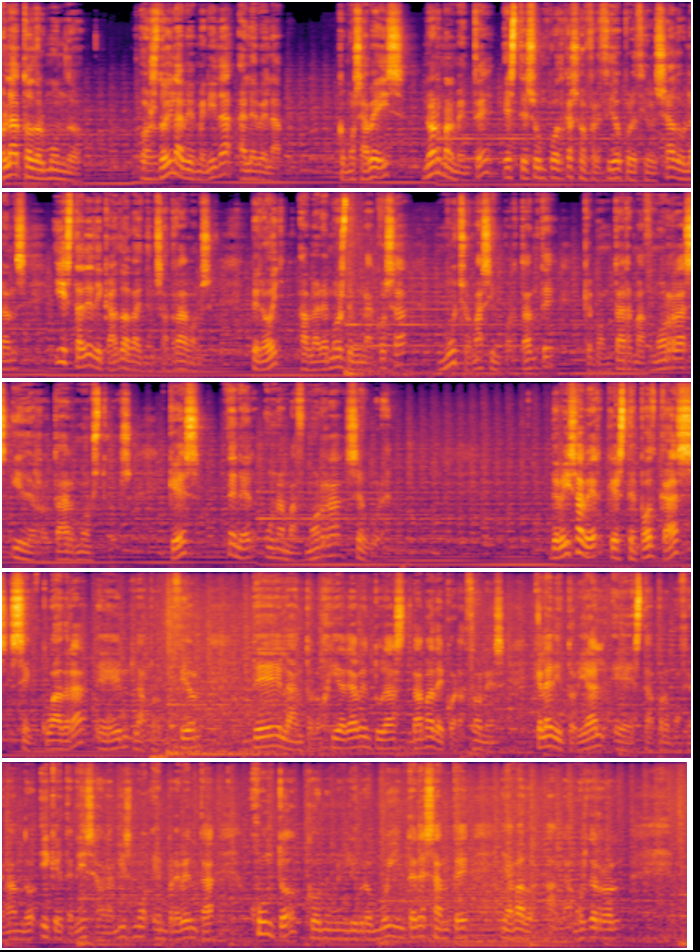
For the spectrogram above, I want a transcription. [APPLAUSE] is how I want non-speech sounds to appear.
Hola a todo el mundo. Os doy la bienvenida a Level Up. Como sabéis, normalmente este es un podcast ofrecido por Edición Shadowlands y está dedicado a Dungeons and Dragons, pero hoy hablaremos de una cosa mucho más importante que montar mazmorras y derrotar monstruos, que es tener una mazmorra segura. Debéis saber que este podcast se encuadra en la promoción de la antología de aventuras Dama de Corazones, que la editorial eh, está promocionando y que tenéis ahora mismo en preventa, junto con un libro muy interesante llamado Hablamos de Rol,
